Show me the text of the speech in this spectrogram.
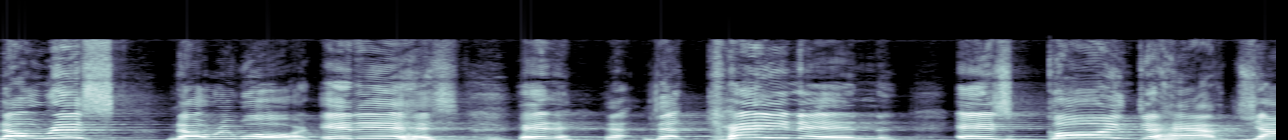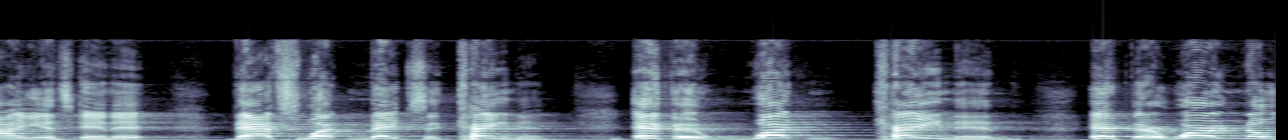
No risk, no reward. It is, it, the Canaan is going to have giants in it. That's what makes it Canaan. If it wasn't Canaan, if there weren't no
